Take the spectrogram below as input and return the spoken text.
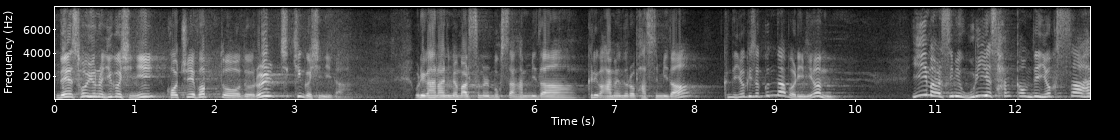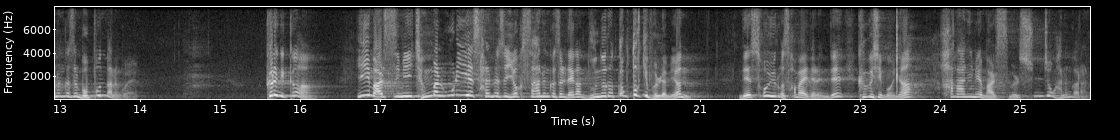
내 소유는 이것이니 고주의 법도들을 지킨 것입니다. 우리가 하나님의 말씀을 묵상합니다. 그리고 아멘으로 받습니다. 근데 여기서 끝나버리면 이 말씀이 우리의 삶 가운데 역사하는 것을 못 본다는 거예요. 그러니까 이 말씀이 정말 우리의 삶에서 역사하는 것을 내가 눈으로 똑똑히 보려면 내 소유로 삼아야 되는데 그것이 뭐냐? 하나님의 말씀을 순종하는 거라는.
